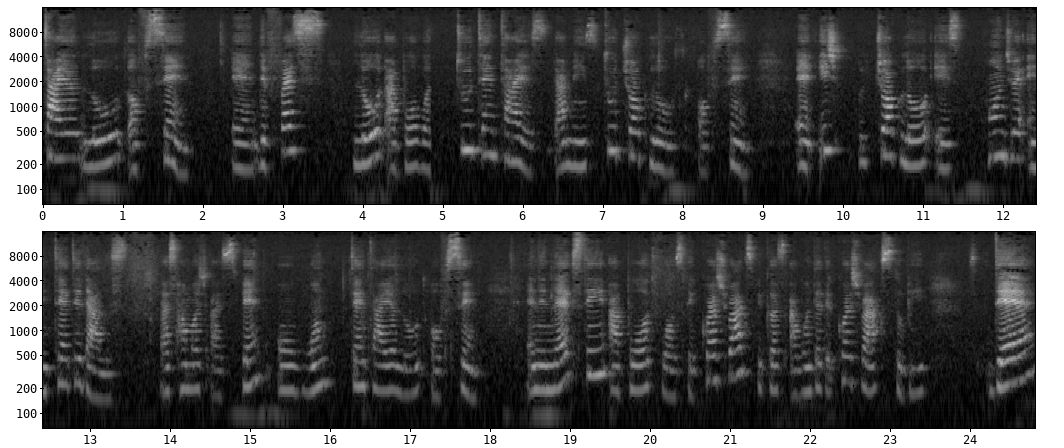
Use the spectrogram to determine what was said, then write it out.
tire load of sand. And the first load I bought was two 10 tires. That means two truckloads of sand and each truckload is $130 that's how much I spent on one 10 tire load of sand and the next thing I bought was the crush racks because I wanted the crush racks to be there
